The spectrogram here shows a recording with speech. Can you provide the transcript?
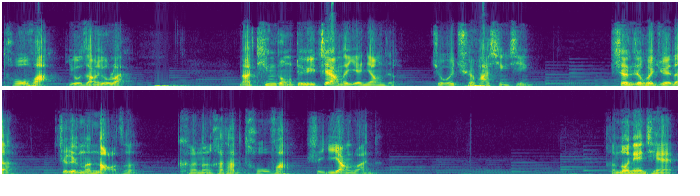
头发又脏又乱，那听众对于这样的演讲者就会缺乏信心，甚至会觉得这个人的脑子。可能和他的头发是一样乱的。很多年前，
